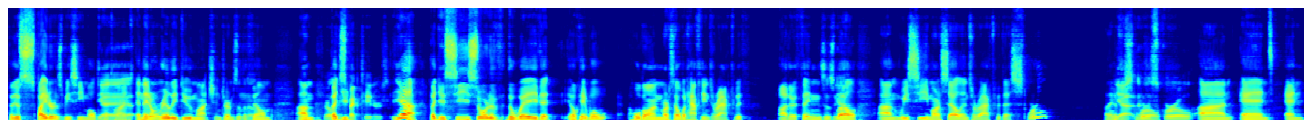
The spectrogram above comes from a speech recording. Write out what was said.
But there's spiders we see multiple Yeah, yeah, times, yeah. and they don't really do much in terms of the No. film. Um, They're but like you spectators. yeah, but you see sort of the way that okay, well, hold on, Marcel would have to interact with other things as Yeah. well. Um, we see Marcel interact with a squirrel. I think it's Yeah, a squirrel. squirrel. Um, and and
